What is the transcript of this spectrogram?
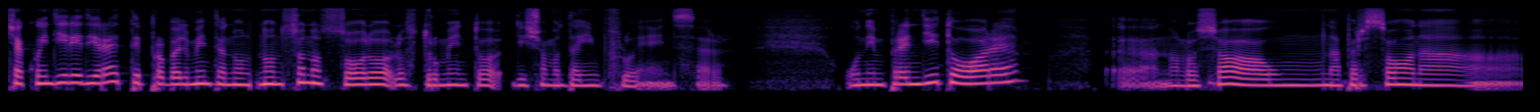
Cioè, quindi le dirette probabilmente non, non sono solo lo strumento, diciamo, da influencer. Un imprenditore, eh, non lo so, una persona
